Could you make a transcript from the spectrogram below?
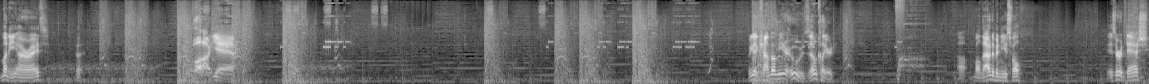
Money, alright. Uh. Oh, yeah. We get a combo meter? Ooh, zone cleared. Oh, well, that would have been useful. Is there a dash?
